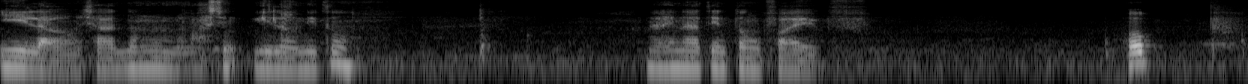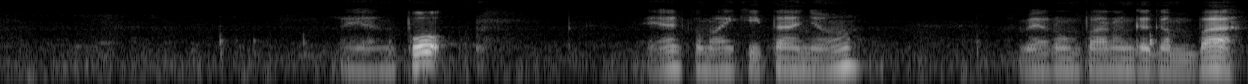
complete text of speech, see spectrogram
ilaw. Masyadong malakas yung ilaw nito. Nahin natin tong 5. Hop. Ayan po. Ayan, kung makikita nyo, merong parang gagamba.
